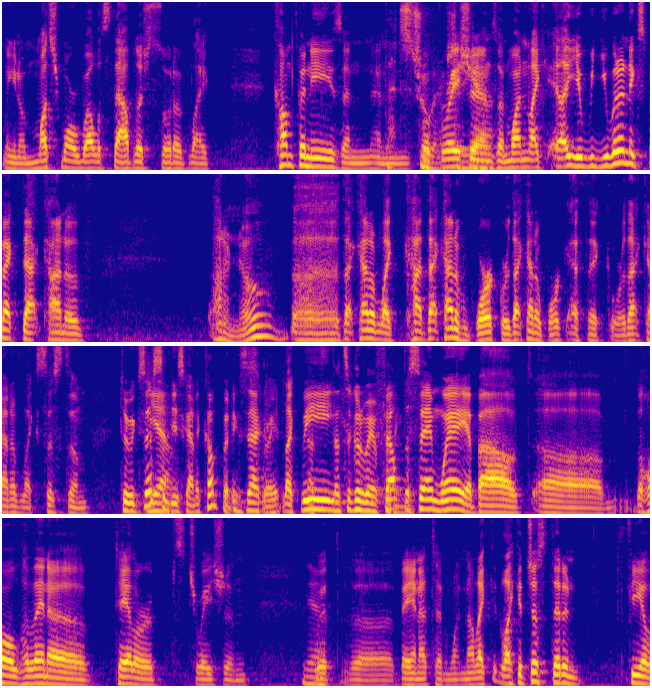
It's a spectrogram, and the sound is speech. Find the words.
you know much more well-established sort of like companies and, and That's true, actually, corporations yeah. and one like uh, you you wouldn't expect that kind of I don't know uh, that kind of like that kind of work or that kind of work ethic or that kind of like system to exist Yeah, in these kind of companies. exactly. Right? Like That's- we that's a good way of felt the it. same way about um, the whole Hellena Taylor situation Yeah. with the Bayonetta and whatnot. Like like it just didn't feel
